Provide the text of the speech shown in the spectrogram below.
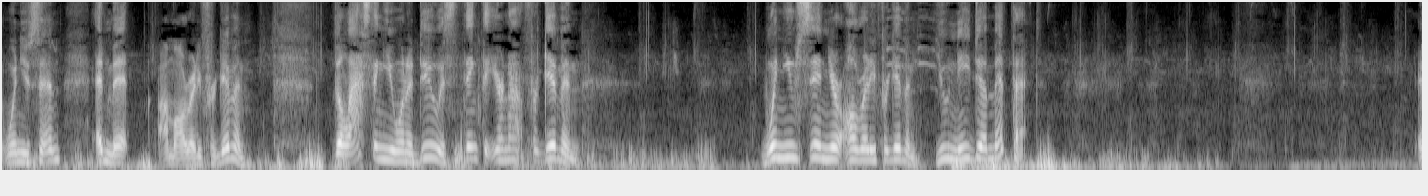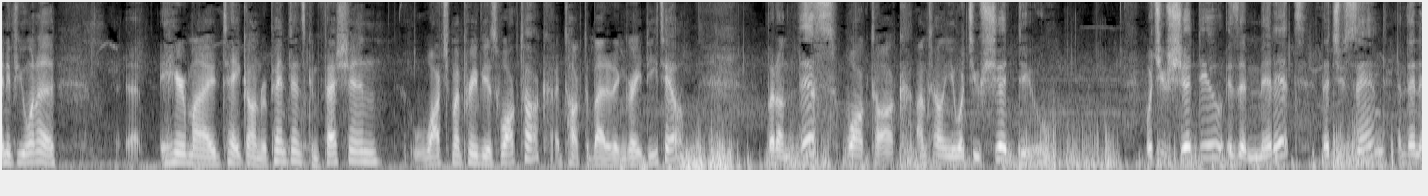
when you sin? Admit I'm already forgiven. The last thing you want to do is think that you're not forgiven. When you sin, you're already forgiven. You need to admit that. And if you want to Uh, hear my take on repentance, confession, watch my previous walk talk. I talked about it in great detail. But on this walk talk, I'm telling you what you should do. What you should do is admit it that you sinned and then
